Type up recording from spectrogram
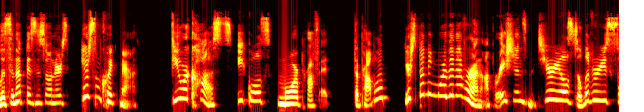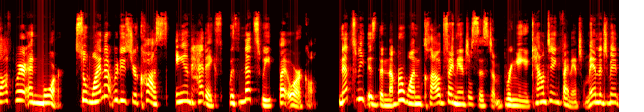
Listen up, business owners. Here's some quick math. Fewer costs equals more profit. The problem? You're spending more than ever on operations, materials, deliveries, software, and more. So why not reduce your costs and headaches with NetSuite by Oracle? NetSuite is the number one cloud financial system, bringing accounting, financial management,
